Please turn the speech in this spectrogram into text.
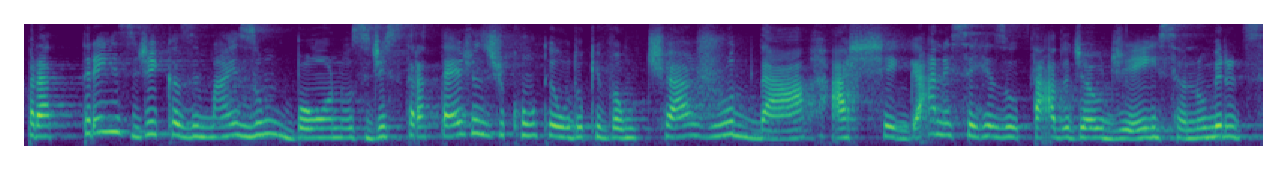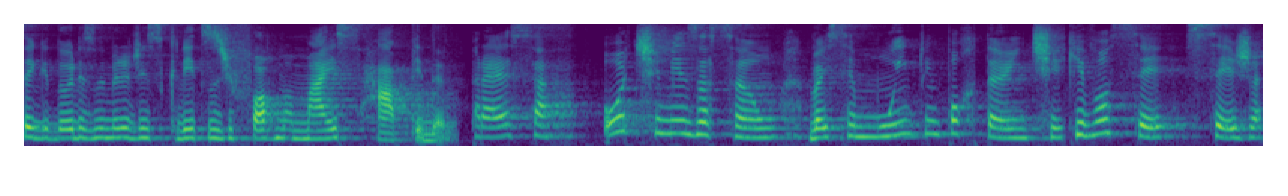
para três dicas e mais um bônus de estratégias de conteúdo que vão te ajudar a chegar nesse resultado de audiência, número de seguidores, número de inscritos de forma mais rápida. Para essa otimização, vai ser muito importante que você seja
